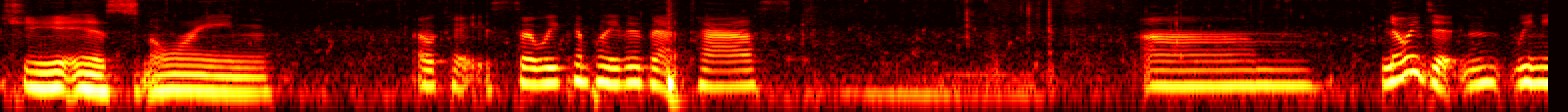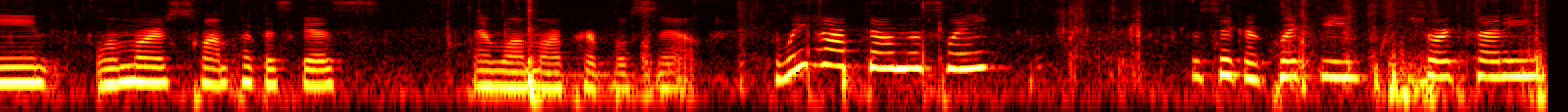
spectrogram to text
She is snoring. Okay, so we completed that task. Um, no, we didn't. We need one more swamp hibiscus and one more purple snow. Can we hop down this way? Let's take a quickie, shortcutty.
